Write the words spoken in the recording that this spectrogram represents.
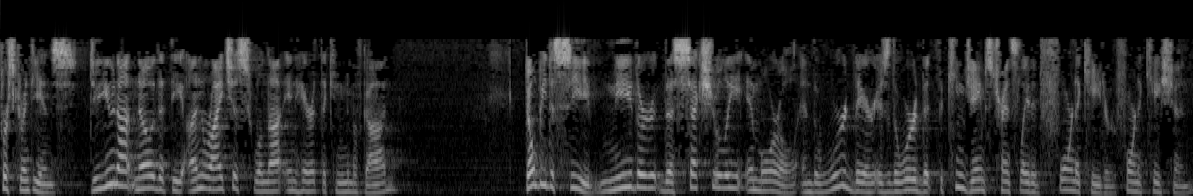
1 Corinthians, do you not know that the unrighteous will not inherit the kingdom of God? Don't be deceived, neither the sexually immoral. And the word there is the word that the King James translated fornicator, fornication.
